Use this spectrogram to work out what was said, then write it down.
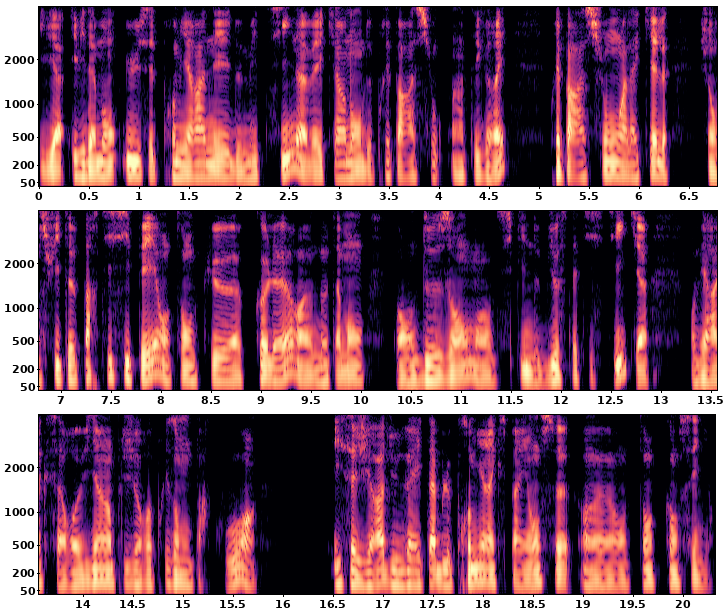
Il y a évidemment eu cette première année de médecine avec un an de préparation intégrée, préparation à laquelle j'ai ensuite participé en tant que colleur, notamment pendant deux ans en discipline de biostatistique. On verra que ça revient à plusieurs reprises dans mon parcours. Il s'agira d'une véritable première expérience euh, en tant qu'enseignant.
